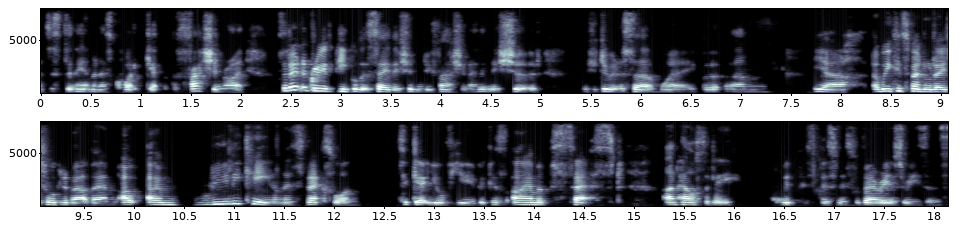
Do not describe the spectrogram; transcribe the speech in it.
I just don't think M&S quite get the fashion right. So I don't agree with people that say they shouldn't do fashion. I think they should. We should do it a certain way. But um, yeah, we could spend all day talking about them. I, I'm really keen on this next one to get your view because I am obsessed unhealthily with this business for various reasons.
